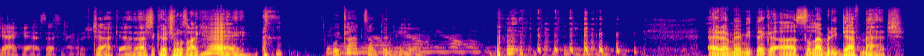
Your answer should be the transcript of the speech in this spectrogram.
Jackass, that's the name of the show. Jackass. Ashton Kutcher was like, "Hey, we got something here," and that made me think of uh, Celebrity Death Match.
